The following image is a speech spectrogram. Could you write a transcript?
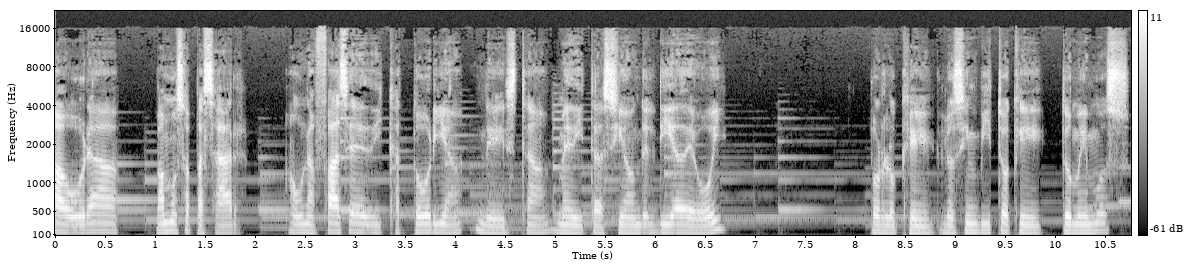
Ahora vamos a pasar a una fase dedicatoria de esta meditación del día de hoy, por lo que los invito a que tomemos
